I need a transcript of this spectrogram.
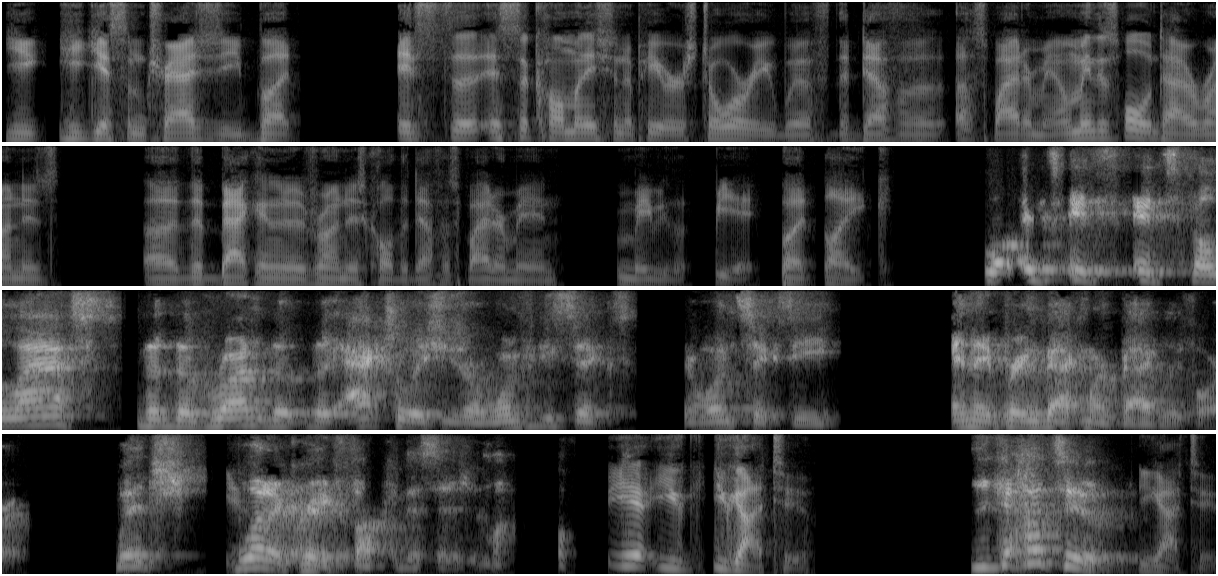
you, he gets some tragedy, but it's the it's the culmination of Peter's story with the death of, of Spider Man. I mean, this whole entire run is uh, the back end of his run is called the death of Spider Man, maybe yeah, but like Well, it's it's it's the last the the run the, the actual issues are 156, they're 160, and they bring back Mark Bagley for it. Which what a great fucking decision. yeah, you you got to. You got to. You got to.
